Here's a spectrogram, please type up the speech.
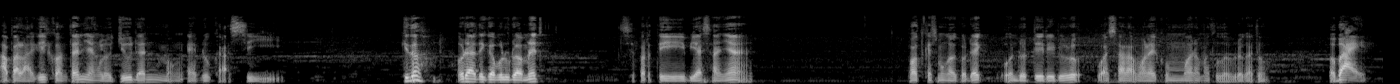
Apalagi konten yang lucu dan mengedukasi. Gitu, udah 32 menit. Seperti biasanya podcast Muka Godek undur diri dulu. Wassalamualaikum warahmatullahi wabarakatuh. Bye bye.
